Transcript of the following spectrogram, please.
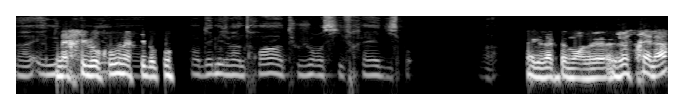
Euh, et nous Merci beaucoup, euh, merci beaucoup. En 2023, toujours aussi frais et dispo. Exactement, je, je serai là.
